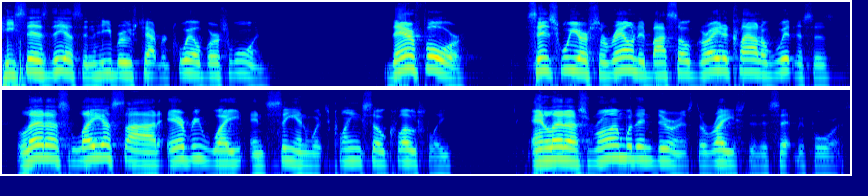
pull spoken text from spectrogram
he says this in Hebrews chapter 12, verse 1. Therefore, since we are surrounded by so great a cloud of witnesses, let us lay aside every weight and sin which clings so closely, and let us run with endurance the race that is set before us.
